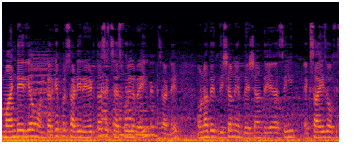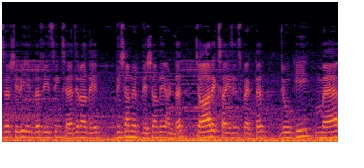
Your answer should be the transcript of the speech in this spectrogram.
ਮੰਡ ਏਰੀਆ ਹੋਣ ਕਰਕੇ ਪਰ ਸਾਡੀ ਰੇਡ ਤਾਂ ਸਕਸੈਸਫੁਲ ਰਹੀ ਸਾਡੇ। ਉਹਨਾਂ ਦੇ ਦਿਸ਼ਾ ਨਿਰਦੇਸ਼ਾਂ ਤੇ ਅਸੀਂ ਐਕਸਾਈਜ਼ ਆਫੀਸਰ ਸ਼੍ਰੀ ਇੰਦਰਜੀਤ ਸਿੰਘ ਸਹਿਜਰਾ ਦੇ ਦਿਸ਼ਾ ਨਿਰਦੇਸ਼ਾਂ ਦੇ ਅੰਡਰ ਚਾਰ ਐਕਸਾਈਜ਼ ਇੰਸਪੈਕਟਰ ਜੋ ਕਿ ਮੈਂ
